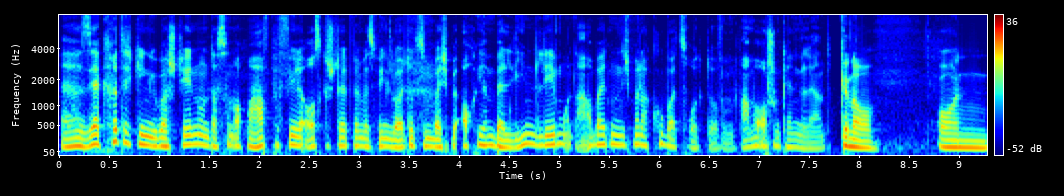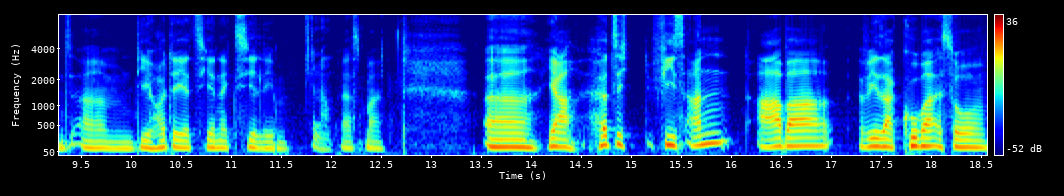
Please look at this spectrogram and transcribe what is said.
äh, sehr kritisch gegenüberstehen und dass dann auch mal Haftbefehle ausgestellt werden, weswegen Leute zum Beispiel auch hier in Berlin leben und arbeiten und nicht mehr nach Kuba zurück dürfen. Haben wir auch schon kennengelernt. Genau. Und ähm, die heute jetzt hier in Exil leben. Genau. erstmal. Äh, ja, hört sich fies an, aber wie gesagt, Kuba ist so,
